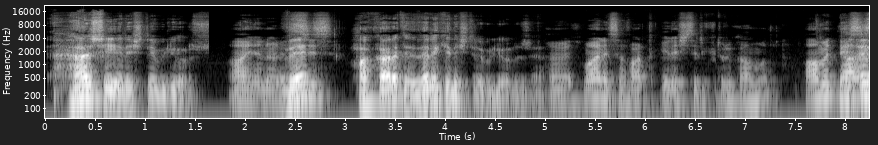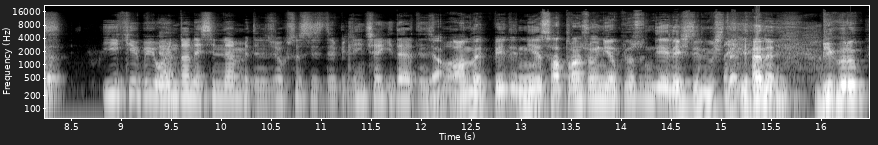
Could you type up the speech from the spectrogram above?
her şeyi eleştirebiliyoruz. Aynen öyle. Ve- Siz Hakaret ederek eleştirebiliyoruz yani. evet maalesef artık eleştiri kültürü kalmadı. Ahmet Bey Ya siz evet. İyi ki bir Ya- oyundan esinlenmediniz. Yoksa siz de bir linçe giderdiniz Ya bu arada. Ahmet Bey de niye satranç oyunu yapıyorsun diye eleştirilmişler. Yani bir grup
